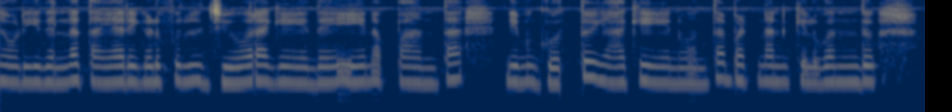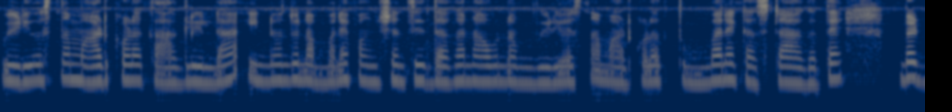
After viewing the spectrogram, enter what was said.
ನೋಡಿ, ಇದೆಲ್ಲ ತಯಾರಿಗಳು ಫುಲ್ ಜೋರಾಗೇ ಇದೆ. ಏನಪ್ಪ ಅಂತ ನಿಮಗೆ ಗೊತ್ತು ಯಾಕೆ ಏನು ಅಂತ ಬಟ್ ನಾನು ಕೆಲವೊಂದು ವೀಡಿಯೋಸ್ನ ಮಾಡ್ಕೊಳಕ್ಕಾಗಲಿಲ್ಲ ಇನ್ನೊಂದು ನಮ್ಮನೆ ಫಂಕ್ಷನ್ಸ್ ಇದ್ದಾಗ ನಾವು ನಮ್ಮ ವೀಡಿಯೋಸ್ನ ಮಾಡ್ಕೊಳಕ್ಕೆ ತುಂಬಾ ಕಷ್ಟ ಆಗುತ್ತೆ. ಬಟ್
